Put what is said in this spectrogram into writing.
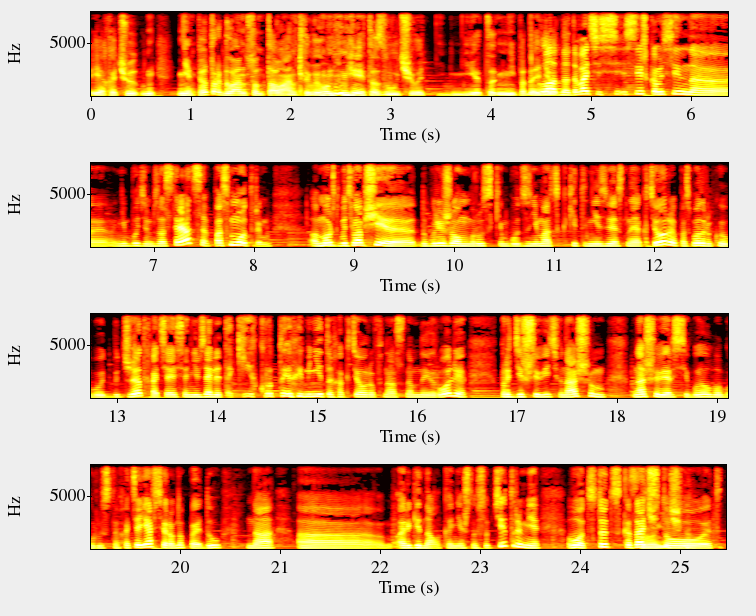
Я хочу... Не, Петр Гланс, он талантливый, он умеет озвучивать. Это не подойдет. Ладно, давайте слишком сильно не будем застряться. Посмотрим. А может быть, вообще дубляжом русским будут заниматься какие-то неизвестные актеры. Посмотрим, какой будет бюджет. Хотя, если они взяли таких крутых именитых актеров на основные роли, продешевить в, нашем, в нашей версии было бы грустно. Хотя я все равно пойду на э, оригинал, конечно, с субтитрами. Вот, стоит сказать, Логично. что этот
